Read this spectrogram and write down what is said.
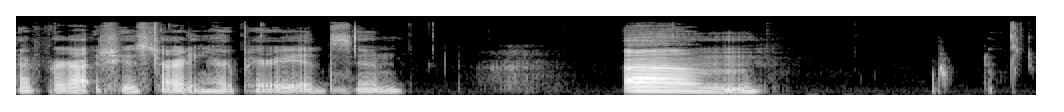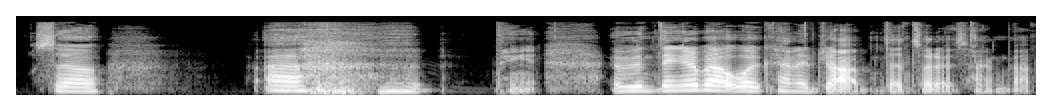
I forgot she was starting her period soon. Um. So, uh, dang it. I've been thinking about what kind of job. That's what I was talking about.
